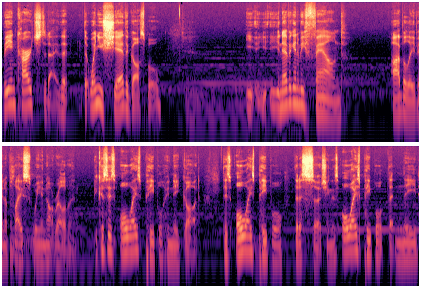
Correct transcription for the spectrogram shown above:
Be encouraged today that that when you share the gospel, you, you're never going to be found, I believe, in a place where you're not relevant because there's always people who need God. There's always people that are searching. There's always people that need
